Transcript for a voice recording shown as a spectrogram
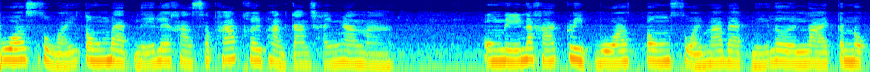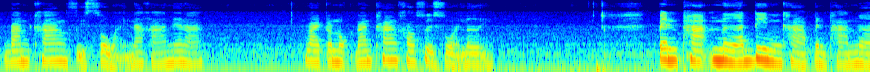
บัวสวยตรงแบบนี้เลยค่ะ สภาพเคยผ่านการใช้งานมา องค์นี้นะคะ กลีบบัวตรงสวยมาแบบนี้เลย ลายกระหนกด้านข้างสวยๆนะคะ เนี่ยนะ ลายกระหนกด้านข้างเขาสวยๆเลย เป็นพระเนื้อดินค่ะ เป็นพระเนื้อ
